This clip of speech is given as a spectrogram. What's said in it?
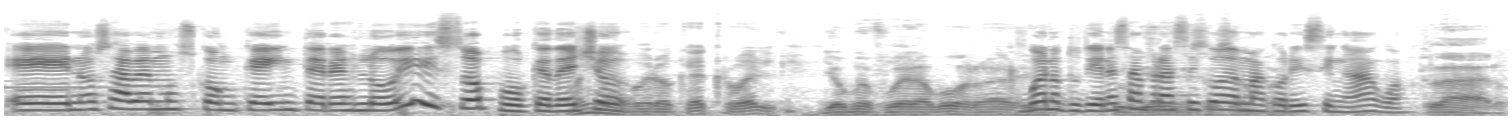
Eh, no sabemos con qué interés lo hizo, porque de hecho... pero qué cruel. Yo me fuera a borrar. Bueno, tú tienes San Francisco de Macorís sin agua. Claro.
